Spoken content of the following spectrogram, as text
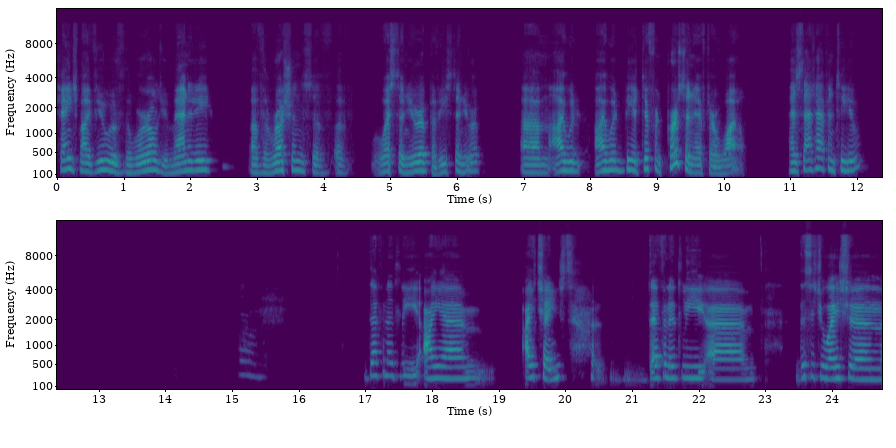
change my view of the world, humanity, of the Russians, of, of Western Europe, of Eastern Europe. Um, I would I would be a different person after a while. Has that happened to you? um, Definitely, I am. I changed. Definitely, um, the situation,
